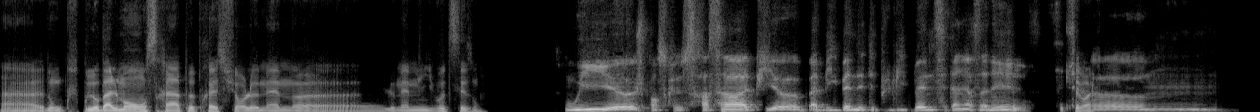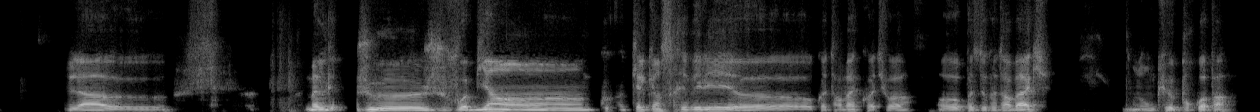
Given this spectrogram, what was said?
donc globalement, on serait à peu près sur le même le même niveau de saison. Oui, euh, je pense que ce sera ça. Et puis, euh, bah, Big Ben n'était plus Big Ben ces dernières années. C'est vrai. Euh, là, malgré, je, je, vois bien quelqu'un se révéler au quarterback, quoi, tu vois, au poste de quarterback. Donc, pourquoi pas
